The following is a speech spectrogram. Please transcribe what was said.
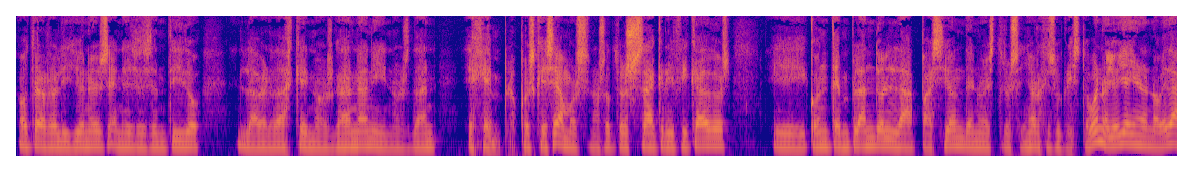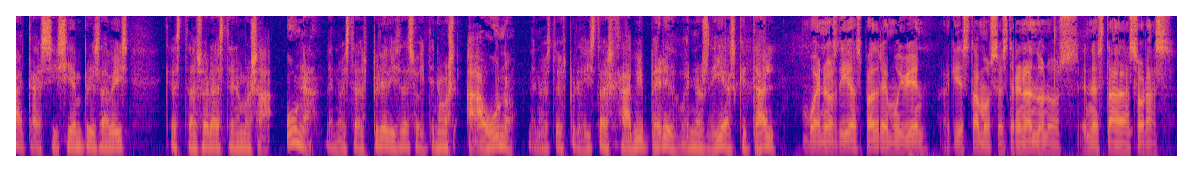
otras religiones en ese sentido la verdad es que nos ganan y nos dan ejemplo. Pues que seamos nosotros sacrificados y contemplando la pasión de nuestro Señor Jesucristo. Bueno, y hoy hay una novedad, casi siempre sabéis que a estas horas tenemos a una de nuestras periodistas, hoy tenemos a uno de nuestros periodistas, Javi Pérez. Buenos días, ¿qué tal? Buenos días, padre, muy bien. Aquí estamos, estrenándonos en estas horas.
